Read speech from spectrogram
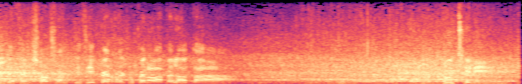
El defensor se anticipa y recupera la pelota. Puccini.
